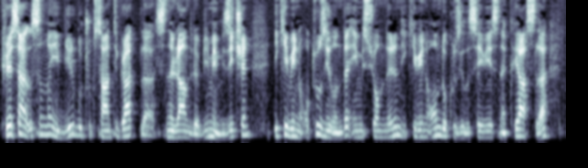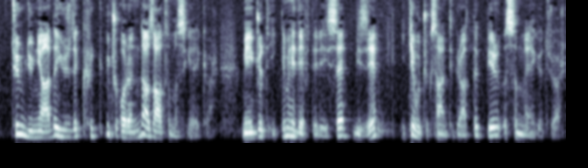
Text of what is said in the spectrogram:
Küresel ısınmayı 1,5 santigratla sınırlandırabilmemiz için 2030 yılında emisyonların 2019 yılı seviyesine kıyasla tüm dünyada %43 oranında azaltılması gerekiyor. Mevcut iklim hedefleri ise bizi 2,5 santigratlık bir ısınmaya götürüyor.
